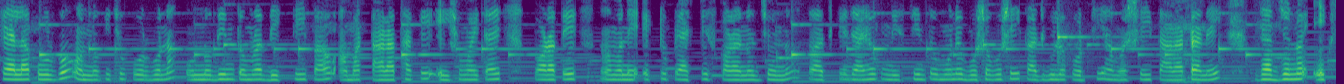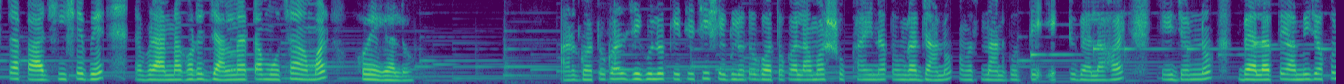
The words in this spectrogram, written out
খেলা করব, অন্য কিছু করব না। অন্য দিন তোমরা দেখতেই পাও, আমার তাড়া থাকে এই সময়টায় পড়াতে মানে একটু প্র্যাকটিস করানোর জন্য। তো আজকে যাই হোক, নিশ্চিন্ত মনে বসে বসেই কাজগুলো করছি, আমার সেই তাড়াটা নেই। যার জন্য এক্সট্রা কাজ হিসেবে রান্নাঘরের জানলাটা মোছা আমার হয়ে গেল। আর গতকাল যেগুলো কেচেছি সেগুলো তো গতকাল আমার শুকায় না, তোমরা জানো, আমার স্নান করতে একটু বেলা হয়। সেই জন্য বেলাতে আমি যখন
